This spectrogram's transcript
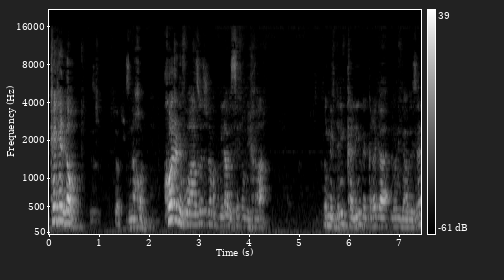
כן כן לא, זה נכון. כל הנבואה הזאת יש לה מקבילה בספר מיכה, עם הבדלים קלים וכרגע לא ניגע בזה,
